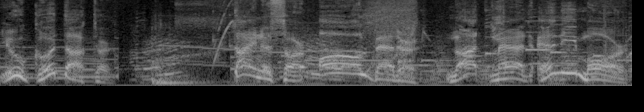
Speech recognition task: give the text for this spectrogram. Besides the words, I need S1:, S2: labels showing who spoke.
S1: You good, Doctor. Dinosaur all better. Not mad anymore.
